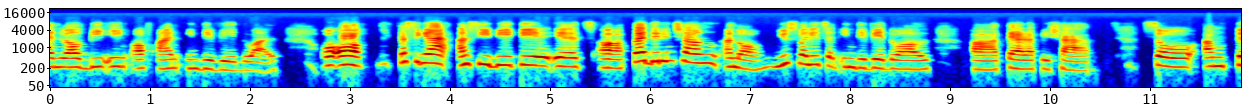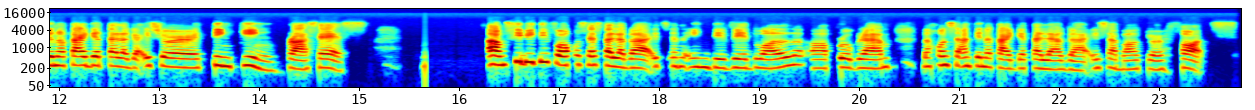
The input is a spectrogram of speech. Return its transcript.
and well-being of an individual. Oo, kasi nga ang CBT it's uh, pwede rin siyang ano, usually it's an individual uh, therapy siya. So, ang tinatarget talaga is your thinking process. Ang um, CBT focuses talaga, it's an individual uh, program na kung saan tinatarget talaga is about your thoughts.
